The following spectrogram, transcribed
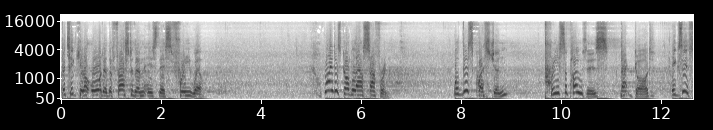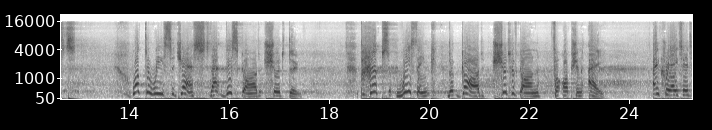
particular order, the first of them is this free will. Why does God allow suffering? Well, this question presupposes that God exists. What do we suggest that this God should do? Perhaps we think that God should have gone for option A and created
